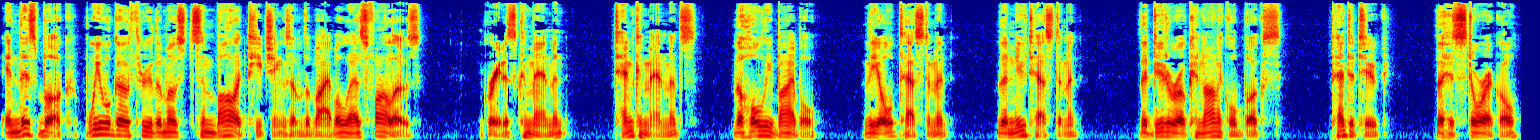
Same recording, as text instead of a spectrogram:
In this book, we will go through the most symbolic teachings of the Bible as follows Greatest Commandment, Ten Commandments, the Holy Bible, the Old Testament, the New Testament, the Deuterocanonical books, Pentateuch, the Historical,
